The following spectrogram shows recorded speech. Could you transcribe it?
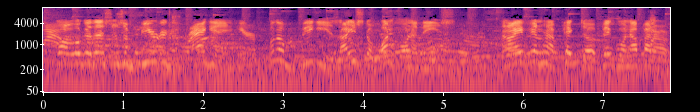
Wow, look at this. There's a bearded dragon in here. Look how big he is. I used to want one of these. And I even have picked a big one up at a,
